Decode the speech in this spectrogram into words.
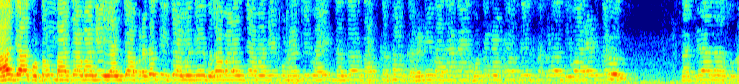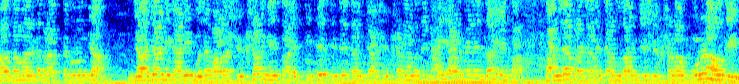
आज या कुटुंबाच्या मागे यांच्या प्रगतीच्या मागे मुलाबाळांच्या मागे कोणाची वाईट नजर दात कसं करणी बाधा काय खोटं नाटं असेल सगळं निवारण करून सगळ्यांना सुखाचा मार्ग प्राप्त करून द्या. ज्या ज्या ठिकाणी मुलं बाळ शिक्षण घेत आहेत तिथे तिथे त्यांच्या शिक्षणामध्ये काही अडमेळे न येता चांगल्या प्रकारे त्या मुलांची शिक्षण पूर्ण होतील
